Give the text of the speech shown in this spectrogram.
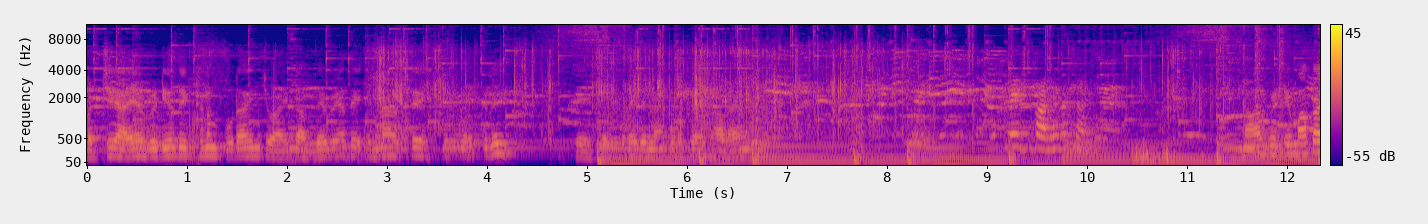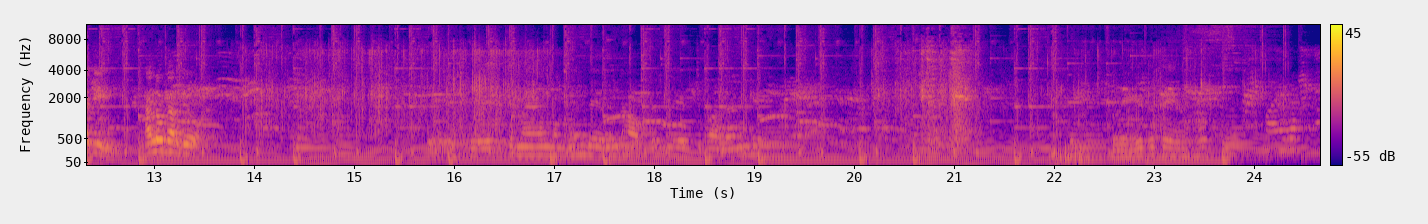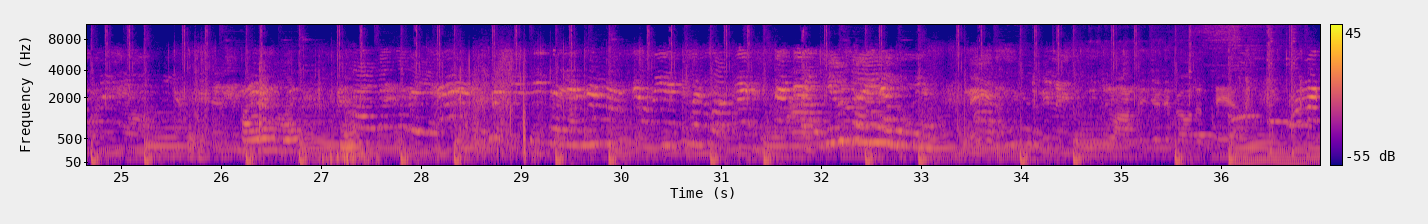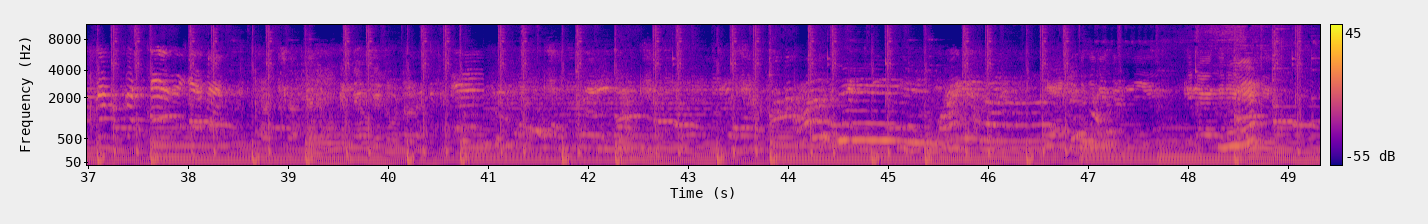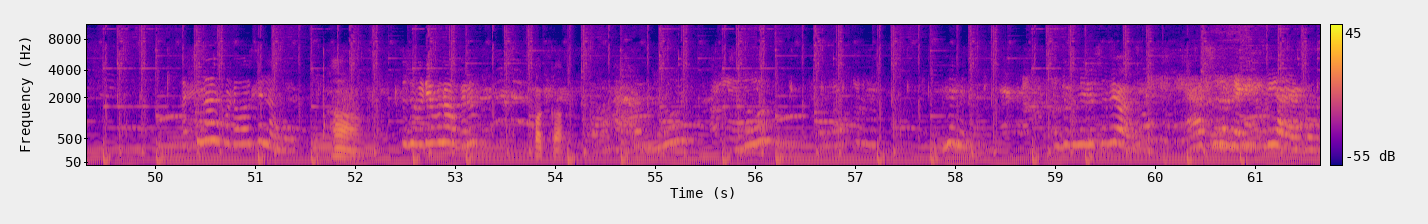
ਬੱਚੇ ਆਏ ਆ ਵੀਡੀਓ ਦੇਖਣ, ਪੂਰਾ ਇੰਜੋਏ ਕਰਦੇ ਪਏ ਆ ਤੇ ਇਹਨਾਂ ਉੱਤੇ ਕੁਰਕਰੇ ਤੇ ਕੁਰਕਰੇ ਦੇ ਨਾਲ ਕੁਰਕਰੇ ਖਾ ਲੈਣਗੇ ਨਾਲ ਬੈਠੇ ਮਾਤਾ ਜੀ। ਹੈਲੋ ਕਰ ਦਿਓ। ਤੇ ਮੈਂ ਮੰਮੀ ਨੂੰ ਦੇ ਦਿੰਦਾ, ਆਪੇ ਪਲੇਟ 'ਚ ਪਾ ਲੈਣਗੇ। ਪਲੇਟ ਤੇ ਉਹ ਵੀ ਆਓਗੇ ਐਸੇ ਲਗੇ ਵੀ ਆਇਆ ਕਰੋ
